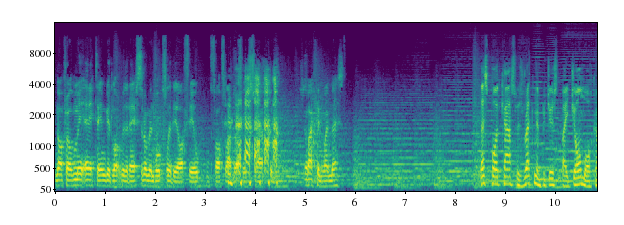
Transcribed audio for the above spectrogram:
Not a problem, mate. Anytime. Good luck with the rest of them, and hopefully they all fail and fall flat on their face so, I can, so I can win this. This podcast was written and produced by John Walker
